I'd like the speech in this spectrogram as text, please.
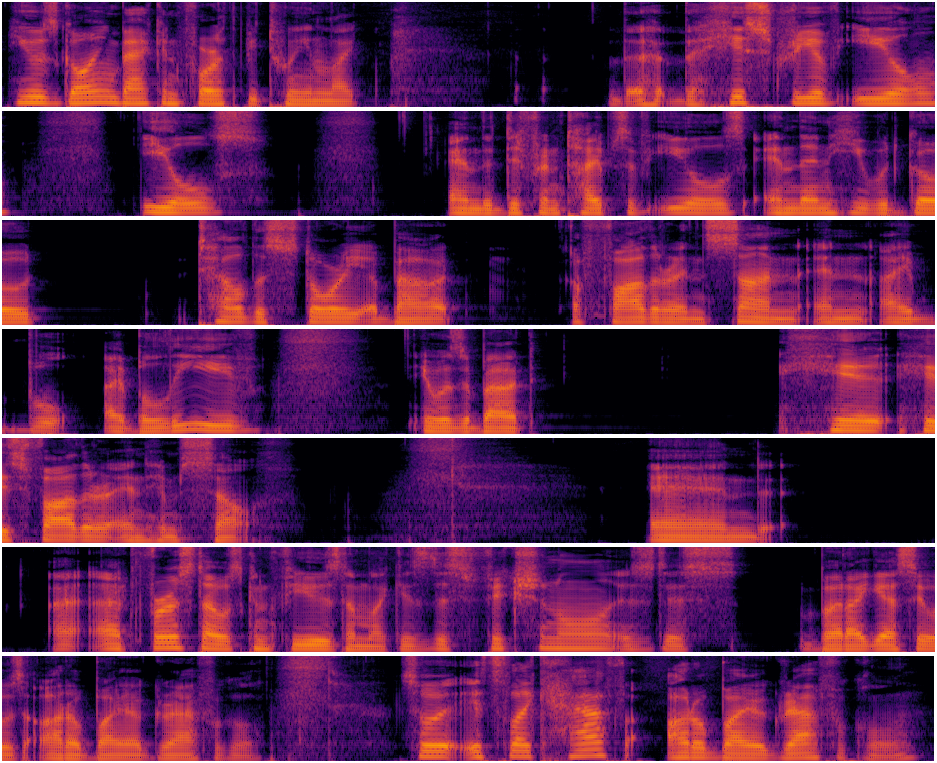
he was going back and forth between like the the history of eel eels and the different types of eels, and then he would go tell the story about a father and son, and I I believe it was about his his father and himself. And at first I was confused. I'm like, is this fictional? Is this but I guess it was autobiographical. So it's like half autobiographical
